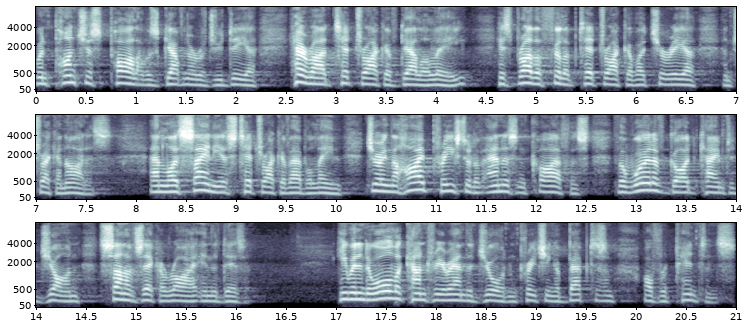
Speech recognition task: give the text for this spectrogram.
when Pontius Pilate was governor of Judea, Herod, tetrarch of Galilee, his brother Philip, tetrarch of Iturea and Trachonitis, and Lysanias, tetrarch of Abilene. During the high priesthood of Annas and Caiaphas, the word of God came to John, son of Zechariah, in the desert. He went into all the country around the Jordan, preaching a baptism of repentance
